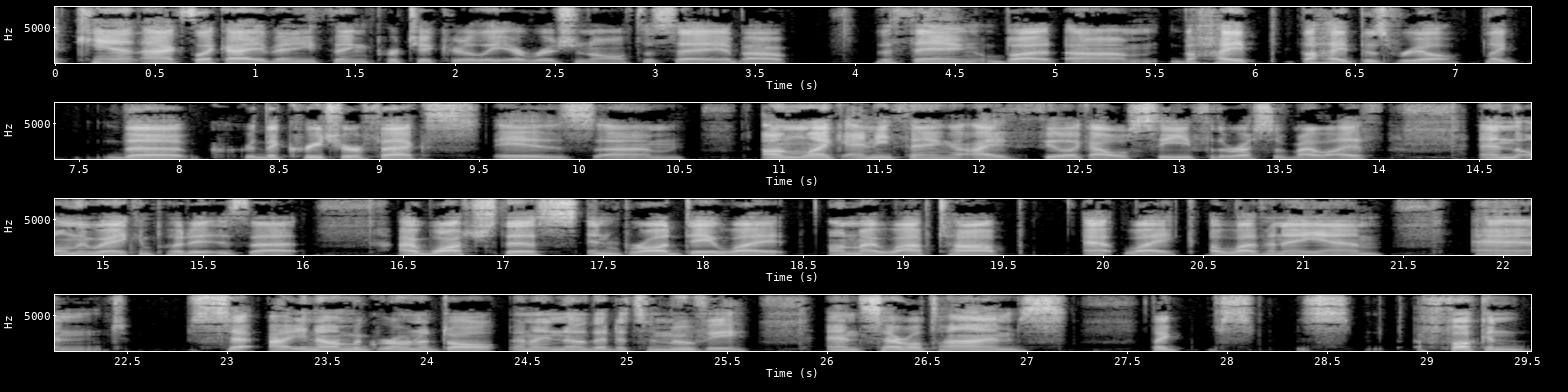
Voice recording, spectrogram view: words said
I can't act like I have anything particularly original to say about the thing, but um, the hype, the hype is real. Like the the creature effects is um, unlike anything I feel like I will see for the rest of my life, and the only way I can put it is that I watched this in broad daylight on my laptop at like 11 a.m. and se- I, you know I'm a grown adult and I know that it's a movie, and several times like a fucking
